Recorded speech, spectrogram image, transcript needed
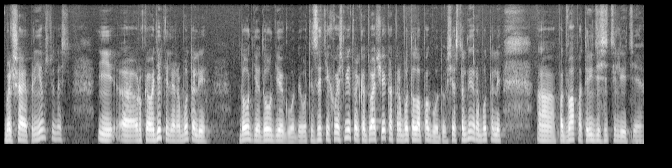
большая преемственность, и руководители работали долгие-долгие годы. Вот из этих восьми только два человека отработало по году, все остальные работали а, по два, по три десятилетия.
